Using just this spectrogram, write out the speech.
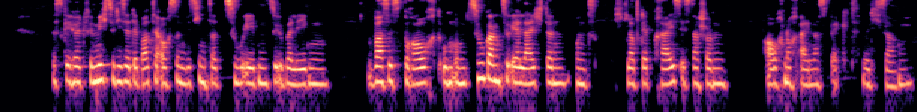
es gehört für mich zu dieser Debatte auch so ein bisschen dazu, eben zu überlegen, was es braucht, um, um Zugang zu erleichtern. Und ich glaube, der Preis ist da schon auch noch ein Aspekt, würde ich sagen.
